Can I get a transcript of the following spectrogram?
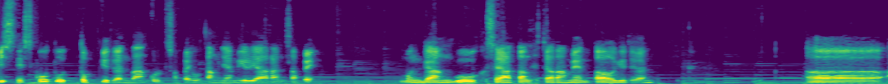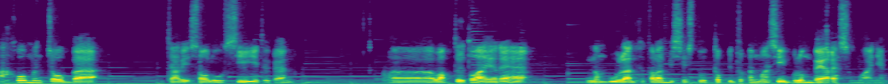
bisnisku tutup gitu kan, bangkrut sampai hutangnya miliaran sampai mengganggu kesehatan secara mental gitu kan. Uh, aku mencoba cari solusi gitu kan. Uh, waktu itu akhirnya enam bulan setelah bisnis tutup itu kan masih belum beres semuanya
